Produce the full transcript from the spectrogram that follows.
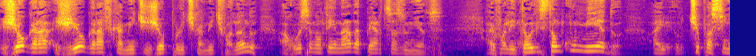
geogra geograficamente, geopoliticamente falando, a Rússia não tem nada perto dos Estados Unidos. Aí eu falei, então eles estão com medo. Aí, tipo assim,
